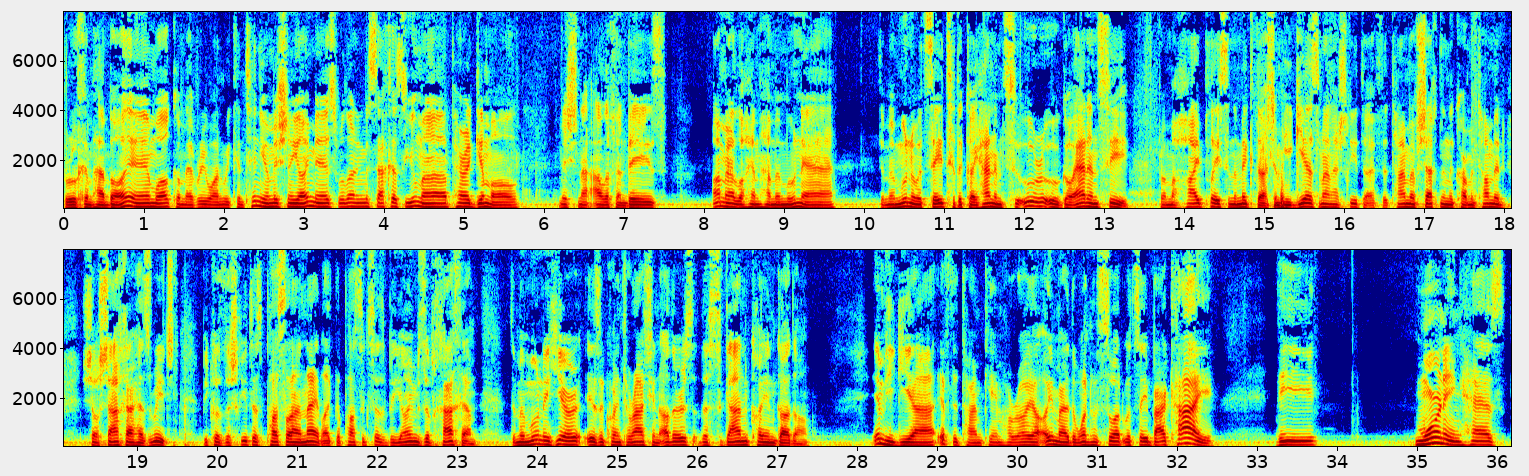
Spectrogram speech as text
Baruchim Haboim, welcome everyone. We continue Mishnah Yomis. We're learning Maseches Yuma, Perek Gimel, Mishnah Aleph and Beis. Amar Lohem HaMemunah. The Memuna would say to the Kohanim, Tzu'uru, go out and see from a high place in the Mikdash, Hashchita, if the time of Shechtin, the Karban Tamid, Shachar has reached, because the Shechita is pasal at night, like the Pasuk says, B'yoim Ziv Chachem. The Memuna here is, according to Rashi and others, the Sgan Koyin Gadol. Im if the time came, Haroya Oimer, the one who saw it would say, Barkai, the morning has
